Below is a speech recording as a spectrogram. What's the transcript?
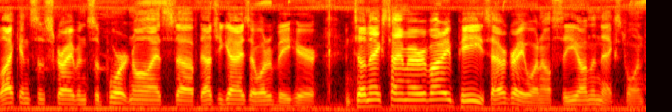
liking, subscribing, supporting and all that stuff. Without you guys, I wouldn't be here. Until next time, everybody, peace. Have a great one. I'll see you on the next one.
